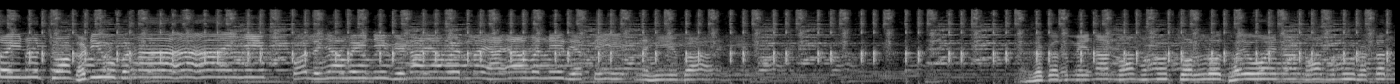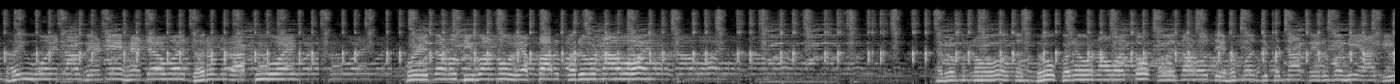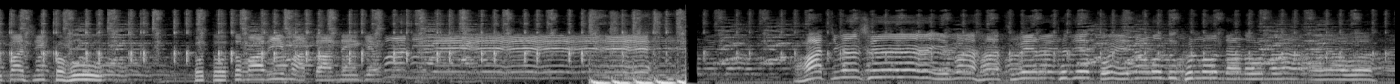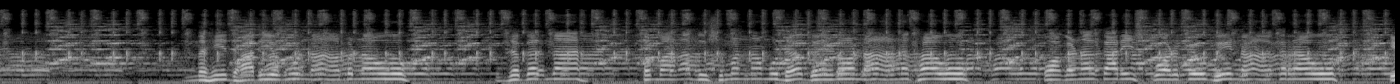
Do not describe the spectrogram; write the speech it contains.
એ તો એનું ચોઘડિયું બનાવીને વેડાયા વેડાયાવ એટલે આયાવની રહેતી નહીં બા જગત મેના નોમનું ચોલ્લો થયું હોય ના નોમનું રટન થયું હોય ના વેણે હેડ્યા હોય, ધર્મ રાખ્યું હોય, કોઈ દાણો દીવાનો વેપાર કર્યો ના હોય, ધર્મનો ધંધો કર્યો ના હોય, તો કોઈ દાડો દેહમાં જીભના ટેરવહી આગી પાછી કહું. તો તો તમારી માતાને કહેવાની હાચવ્યા છે એવા હાચવે રાખજે, કોઈ દાડો દુઃખનો દાણો ના આવ. નહીં ધારી ના બનાવું. જગતના તમારા દુશ્મનના મુઢ ગયનો ના નખાવું. ઓગણકારી સ્કોર્પિયો ભી ના કરાવું.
